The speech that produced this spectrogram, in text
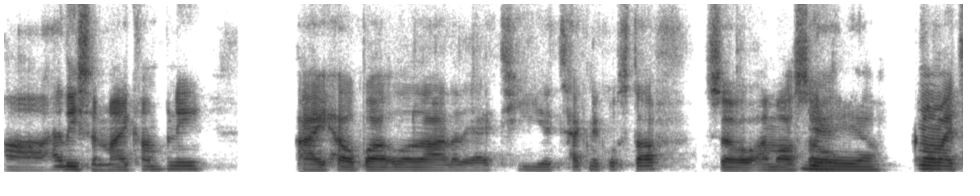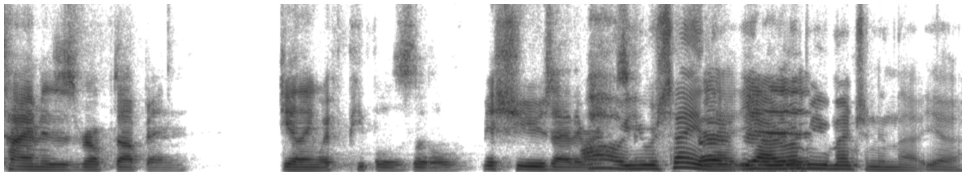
uh, at least in my company, I help out a lot of the IT technical stuff. So I'm also yeah, yeah, yeah. some of my time is roped up in dealing with people's little issues either Oh, you were saying that. Yeah, I remember you mentioning that. Yeah.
